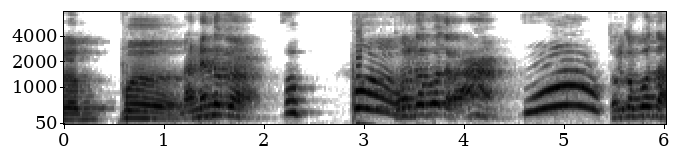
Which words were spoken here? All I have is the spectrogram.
గప్ప నన్నెందుకు? తోలుకపోతారా? తోలుకపోతా.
